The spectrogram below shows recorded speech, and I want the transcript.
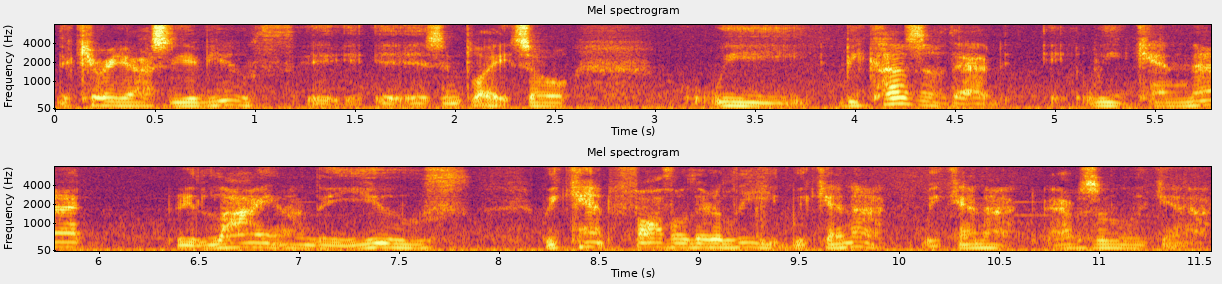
The curiosity of youth is in play. So we, because of that, we cannot rely on the youth. We can't follow their lead. We cannot. We cannot. Absolutely cannot.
